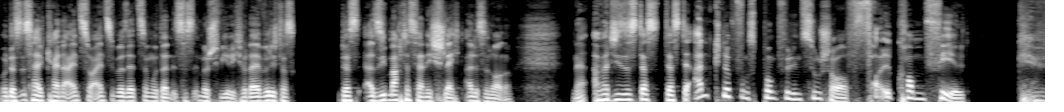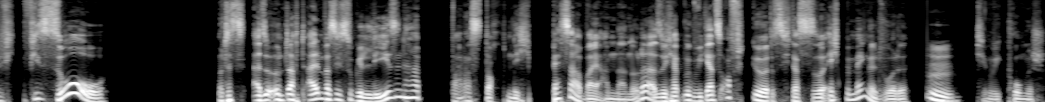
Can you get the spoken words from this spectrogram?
Und das ist halt keine 1 zu 1 Übersetzung und dann ist das immer schwierig. Von daher würde ich das, das, also sie macht das ja nicht schlecht, alles in Ordnung. Ne? Aber dieses, dass, dass der Anknüpfungspunkt für den Zuschauer vollkommen fehlt. Wieso? Und das, also, und nach allem, was ich so gelesen habe, war das doch nicht besser bei anderen, oder? Also ich habe irgendwie ganz oft gehört, dass sich das so echt bemängelt wurde. Hm. Irgendwie komisch.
